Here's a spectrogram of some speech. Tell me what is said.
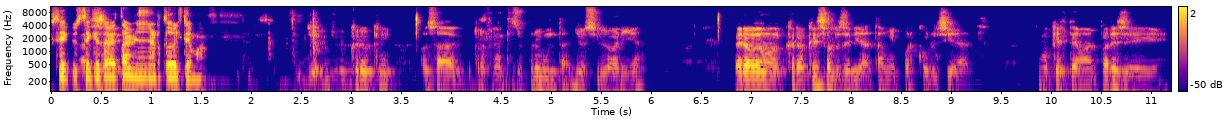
Usted, usted que sabe también harto del tema. Yo, yo creo que, o sea, referente a su pregunta, yo sí lo haría. Pero creo que solo sería también por curiosidad. Como que el tema me parece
